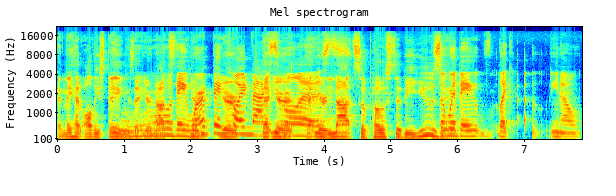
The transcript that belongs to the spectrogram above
And they had all these things that you're not. Oh, they weren't you're- Bitcoin That you're that you're not supposed to be using. So were they like you know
